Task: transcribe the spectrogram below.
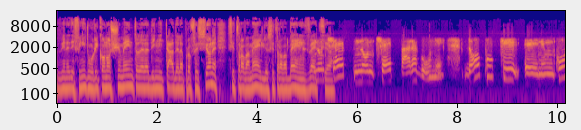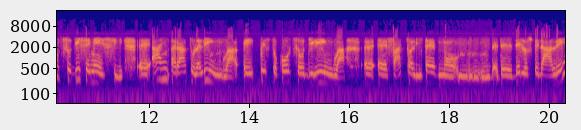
viene definito un riconoscimento della dignità della professione, si trova meglio, si trova bene in Svezia? Non c'è, non c'è paragone. Dopo che eh, in un corso di sei mesi eh, ha imparato la lingua e questo corso di lingua eh, è fatto all'interno mm, de- de- dell'ospedale,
